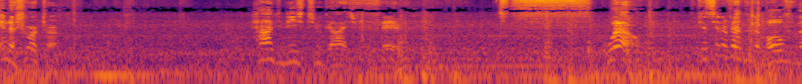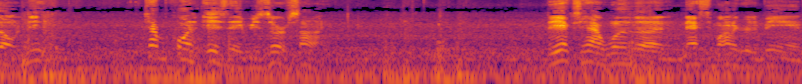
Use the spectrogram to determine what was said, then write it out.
In the short term, how do these two guys fare? Well, consider the fact that both of them, Capricorn is a reserved sign. They actually have one of the nasty monikers of being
